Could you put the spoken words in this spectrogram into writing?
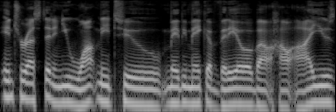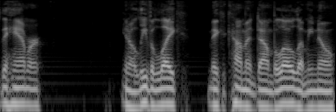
interested and you want me to maybe make a video about how I use the hammer, you know, leave a like, make a comment down below, let me know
